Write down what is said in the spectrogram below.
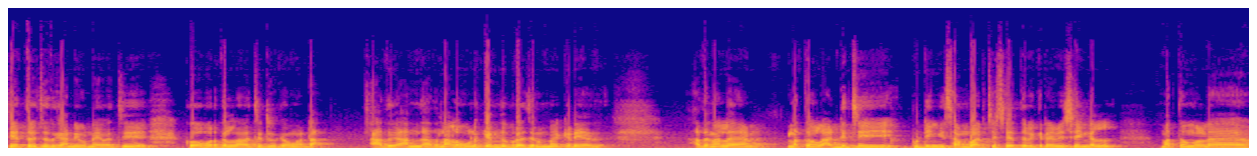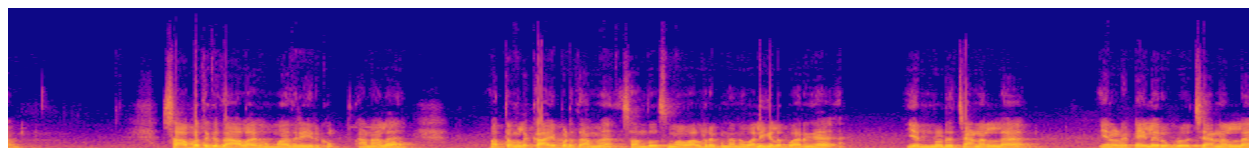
சேர்த்து வச்சதுக்காண்டி உன்னை வச்சு கோபுரத்திலலாம் வச்சுட்டு இருக்க மாட்டான். அது அந்த அதனால் உனக்கு எந்த பிரயோஜனமே கிடையாது. அதனால் மற்றவங்களை அடித்து புட்டிங்கி சம்பாரித்து சேர்த்து வைக்கிற விஷயங்கள் மற்றவங்களோட சாபத்துக்கு தான் ஆளாகும் மாதிரி இருக்கும். அதனால் மற்றவங்கள காயப்படுத்தாமல் சந்தோஷமாக வாழ்கிறதுக்குண்டான வழிகளை பாருங்கள் என்னோடய சேனலில் என்னோடய டெய்லர் ப்ரோ சேனலில்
